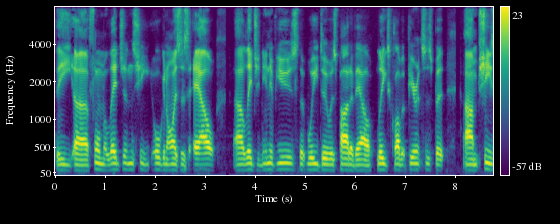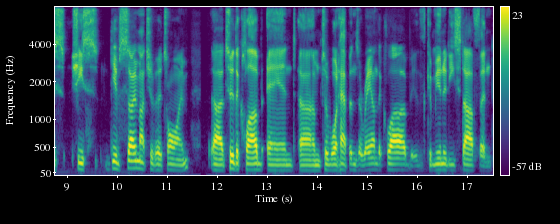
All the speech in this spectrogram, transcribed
the uh, former legends. She organises our uh, legend interviews that we do as part of our leagues club appearances. But um, she's she's gives so much of her time uh, to the club and um, to what happens around the club, community stuff, and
